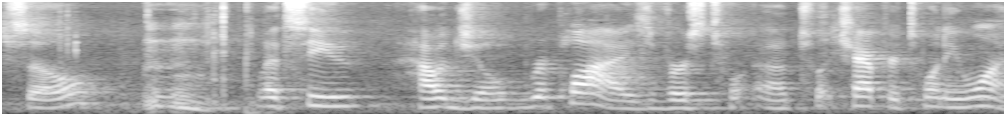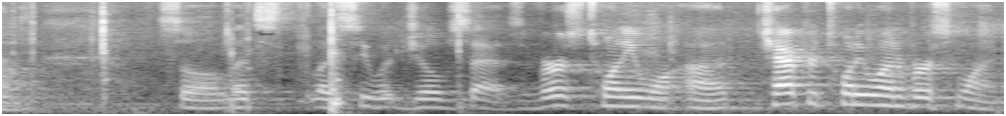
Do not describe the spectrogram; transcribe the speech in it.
So, let's see how Job replies, verse tw- uh, tw- chapter 21. So let's let's see what Job says. Verse 21, uh, chapter 21, verse 1.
